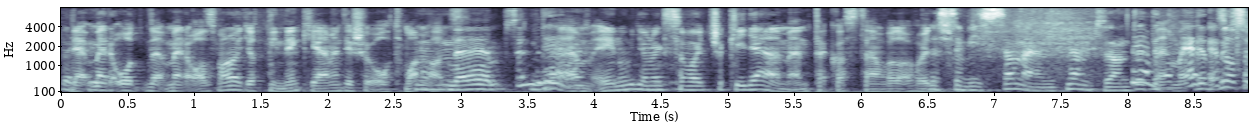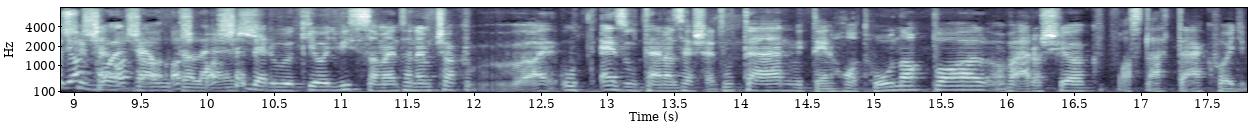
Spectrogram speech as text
de mert, ott, de, mert az van, hogy ott mindenki elment, és ő ott marad? Nem, szerintem nem. Én úgy emlékszem, hogy csak így elmentek aztán valahogy. De ezt visszament? Nem tudom. De, nem, de, de ez az, hogy az se, az, az, az se derül ki, hogy visszament, hanem csak ezután az eset után, mint én hat hónappal, a városiak azt látták, hogy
